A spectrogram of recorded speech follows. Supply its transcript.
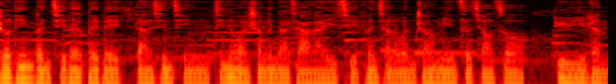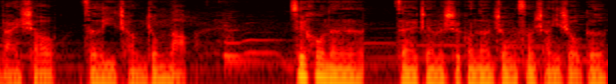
收听本期的北北滴答心情。今天晚上跟大家来一起分享的文章名字叫做《遇一人白首，则一城终老》。最后呢，在这样的时光当中送上一首歌，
